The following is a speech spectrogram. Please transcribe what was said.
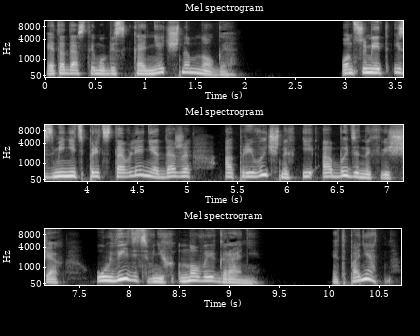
Это даст ему бесконечно многое. Он сумеет изменить представление даже о привычных и обыденных вещах, увидеть в них новые грани. Это понятно.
